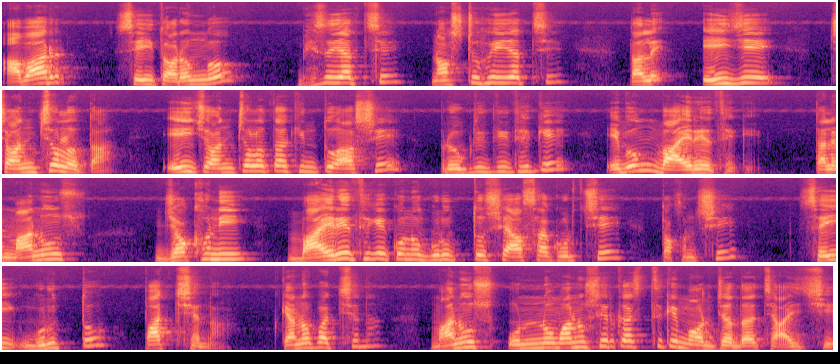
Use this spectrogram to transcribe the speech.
আবার সেই তরঙ্গ ভেসে যাচ্ছে, নষ্ট হয়ে যাচ্ছে। তাহলে এই যে চঞ্চলতা এই চঞ্চলতা কিন্তু আসে প্রকৃতি থেকে এবং বাইরে থেকে। তাহলে মানুষ যখনই বাইরে থেকে কোনো গুরুত্ব সে আশা করছে, তখন সে সেই গুরুত্ব পাচ্ছে না। কেন পাচ্ছে না? মানুষ অন্য মানুষের কাছ থেকে মর্যাদা চাইছে,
